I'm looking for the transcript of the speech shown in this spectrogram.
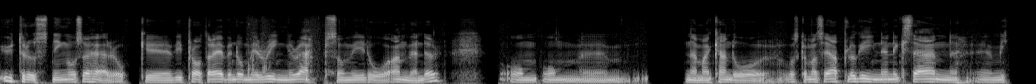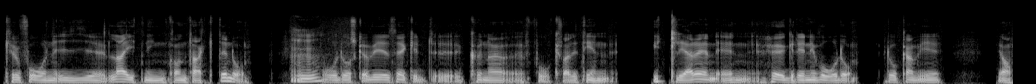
utrustning och så här och eh, vi pratar även då med Ring Wrap som vi då använder. Om, om eh, när man kan då, vad ska man säga, plugga in en extern eh, mikrofon i Lightning-kontakten då. Mm. Och då ska vi säkert eh, kunna få kvaliteten ytterligare en, en högre nivå då. Då kan vi ja,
